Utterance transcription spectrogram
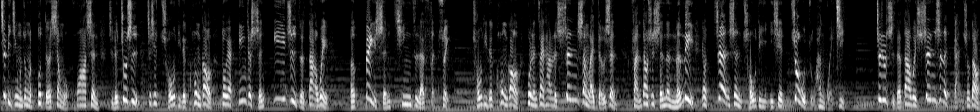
这里经文中的“不得向我夸胜”，指的就是这些仇敌的控告都要因着神医治的大卫而被神亲自来粉碎。仇敌的控告不能在他的身上来得胜，反倒是神的能力要战胜仇敌一切咒诅和诡计。这就使得大卫深深的感受到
